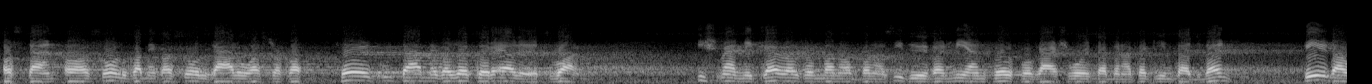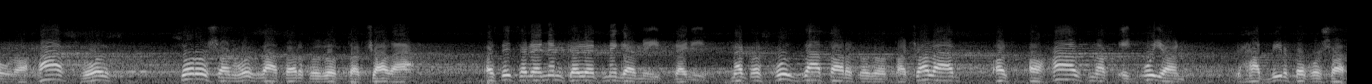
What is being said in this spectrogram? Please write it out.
Aztán a szolga meg a szolgáló az csak a föld után meg az ökör előtt van. Ismerni kell azonban abban az időben milyen fölfogás volt ebben a tekintetben. Például a házhoz szorosan hozzátartozott a család. Azt egyszerűen nem kellett megemlíteni, mert az hozzátartozott a család, az a háznak egy olyan hát birtokosa,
